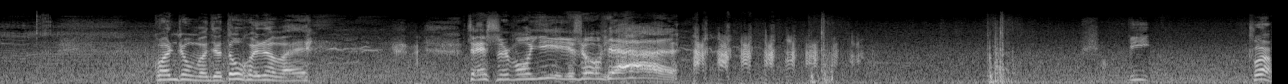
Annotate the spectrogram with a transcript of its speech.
观众们就都会认为 这是部艺术片。傻逼，出来！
